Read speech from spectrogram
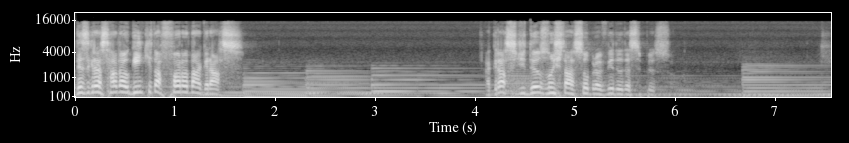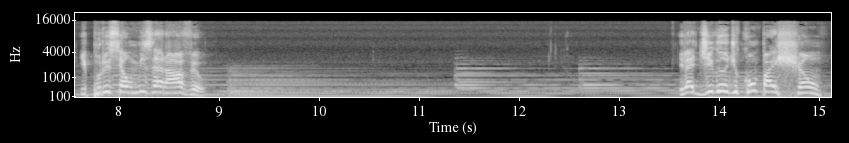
Desgraçado é alguém que está fora da graça. A graça de Deus não está sobre a vida dessa pessoa. E por isso é um miserável. Ele é digno de compaixão.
